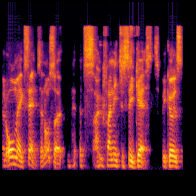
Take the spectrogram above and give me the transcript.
it all makes sense. And also, it's so funny to see guests because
